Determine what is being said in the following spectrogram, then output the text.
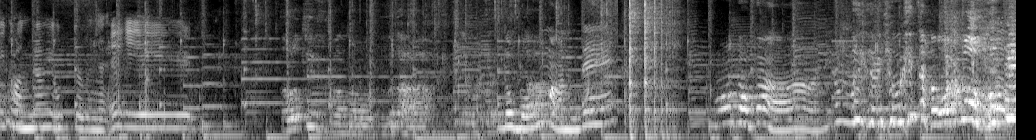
이 광경이 웃겨 그냥 애기 떨어뜨려서 간다고 그거다. 너 먹으면 안 돼. 어 봐봐. 이런 거 여기 다 와. 이거 버피!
